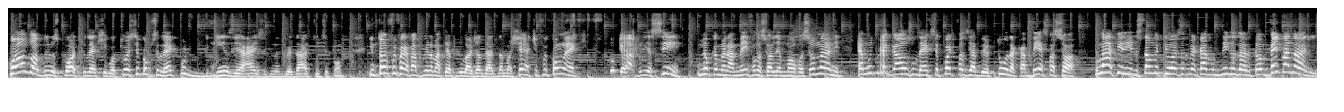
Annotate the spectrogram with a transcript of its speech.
Quando abriram os potes que o leque chegou aqui, hoje você compra esse leque por 15 reais aqui na verdade, tudo você compra. Então eu fui levar a primeira matéria pro de Andrade da Manchete e fui com leque. No que eu abri assim, o meu cameraman falou assim, o alemão, falou assim, ô Nani, é muito legal os leques, você pode fazer a abertura, a cabeça, falou assim, ó, olá, querido, estamos aqui hoje no Mercado Mundial, então vem com a Nani.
